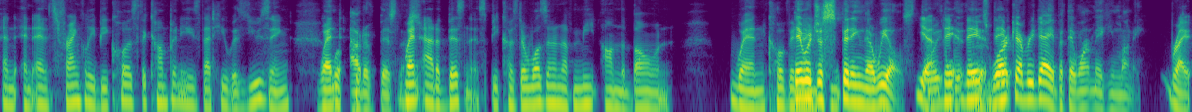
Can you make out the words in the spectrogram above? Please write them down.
And and and it's frankly because the companies that he was using Went Well, out of business. went out of business because there wasn't enough meat on the bone when COVID. they were just spinning their wheels. Yeah, They- they- it they- was they- work every day, but they weren't making money. right.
